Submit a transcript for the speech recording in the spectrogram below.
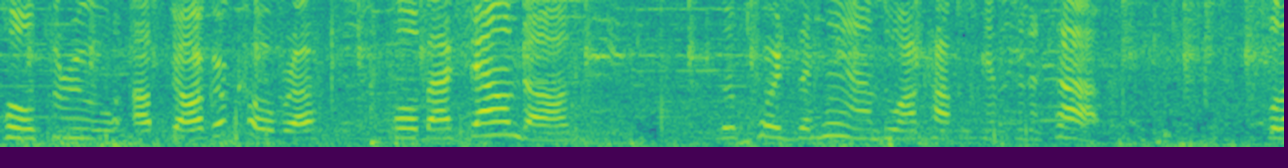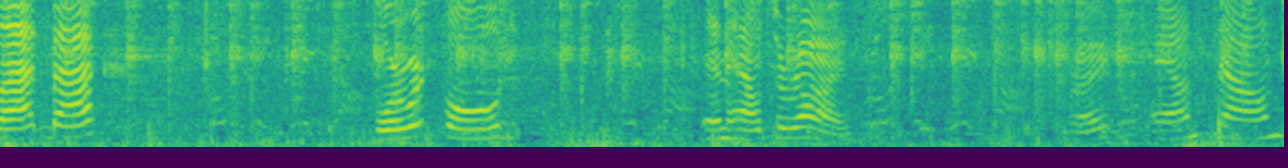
Pull through up dog or cobra Pull back down dog. Look towards the hands, walk, hop, skip to the top. Flat back, forward fold, inhale to rise. Right, and down.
